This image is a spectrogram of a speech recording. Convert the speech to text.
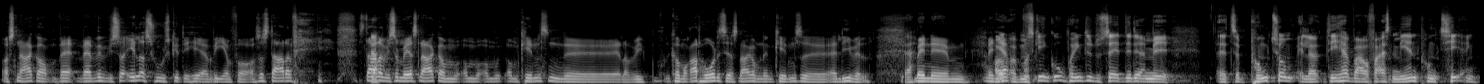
og snakke om, hvad, hvad vil vi så ellers huske det her VM for? Og så starter vi, starter ja. vi så med at snakke om, om, om, om kendelsen, øh, eller vi kommer ret hurtigt til at snakke om den kendelse alligevel. Ja. Men, øh, men ja. og, og måske en god pointe, du sagde, det der med altså punktum, eller det her var jo faktisk mere en punktering.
